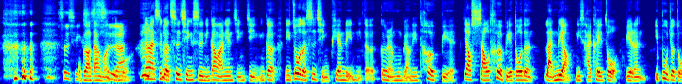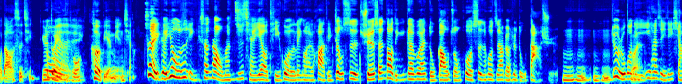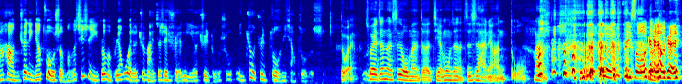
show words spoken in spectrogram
事情，我不知道大家有没有听过。将来是个 刺青师，你干嘛念经济？一个你做的事情偏离你的个人目标，你特别要烧特别多的燃料，你才可以做别人一步就做到的事情，因为对你来说特别勉强。这个又是引申到我们之前也有提过的另外一个话题，就是学生到底应该不该读高中，或者甚至或者要不要去读大学？嗯哼，嗯哼。就如果你一开始已经想好，你确定你要做什么了，其实你根本不用为了去买这些学历而去读书，你就去做你想做的事。对，所以真的是我们的节目真的知识含量很多。那 自己说 OK OK。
